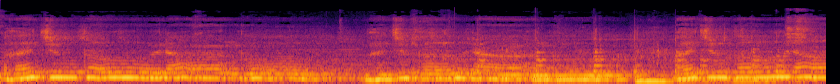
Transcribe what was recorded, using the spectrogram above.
भजु गौराङ्गो भजु गौराङ्गो भजु गौराङ्गे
